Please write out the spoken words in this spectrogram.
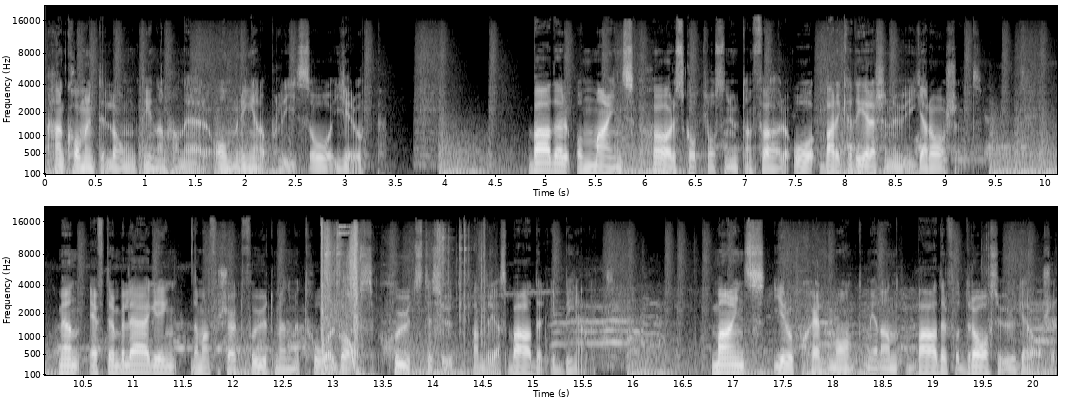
han kommer inte långt innan han är omringad av polis och ger upp. Bader och Mainz hör skottlossning utanför och barrikaderar sig nu i garaget. Men efter en belägring där man försökt få ut män med tårgas skjuts till slut Andreas Bader i benet. Mainz ger upp självmant medan Bader får dra sig ur garaget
